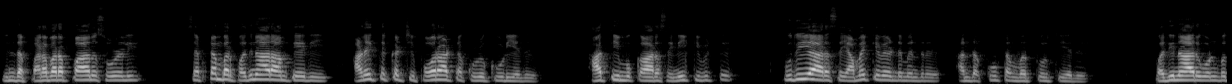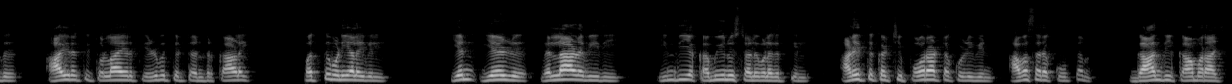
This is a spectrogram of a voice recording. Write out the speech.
இந்த பரபரப்பான சூழலில் செப்டம்பர் பதினாறாம் தேதி அனைத்து கட்சி போராட்ட குழு கூடியது. அதிமுக அரசை நீக்கிவிட்டு புதிய அரசை அமைக்க வேண்டும் என்று அந்த கூட்டம் வற்புறுத்தியது. பதினாறு ஒன்பது ஆயிரத்தி தொள்ளாயிரத்தி எழுபத்தெட்டு அன்று காலை பத்து மணியளவில் எண் ஏழு வெள்ளாழ வீதி இந்திய கம்யூனிஸ்ட் அலுவலகத்தில் அனைத்து கட்சி போராட்டக் குழுவின் அவசர கூட்டம் காந்தி காமராஜ்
